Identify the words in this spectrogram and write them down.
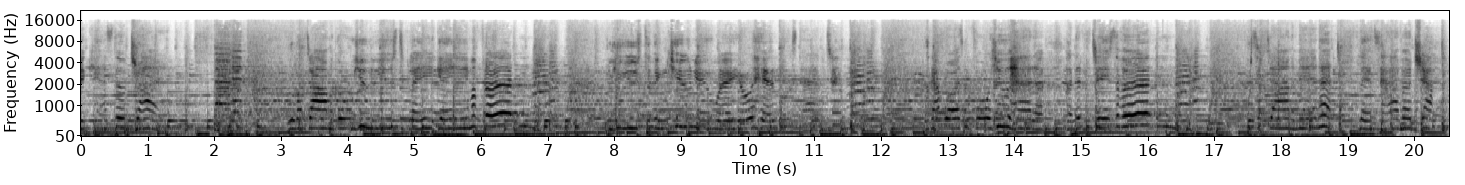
you can't still try. Well, long time ago you used to play a game of flirting. You used to think you knew where your head was at. Well, that was before you had a, a little taste of hurting. Sit down a minute, let's have a chat.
